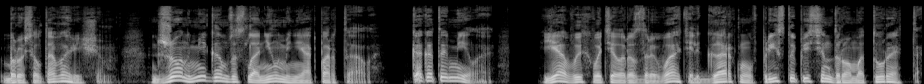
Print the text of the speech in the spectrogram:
Бросил товарищам. Джон мигом заслонил меня от портала. Как это мило! Я выхватил разрыватель, гаркнул в приступе синдрома Туретта.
